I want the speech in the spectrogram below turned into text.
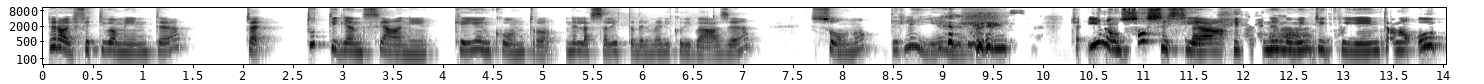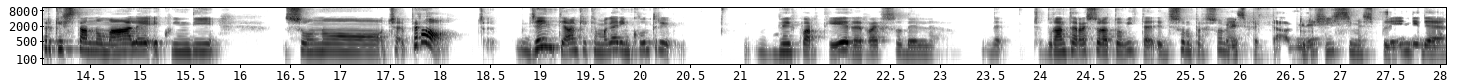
però effettivamente, cioè, tutti gli anziani che io incontro nella saletta del medico di base sono delle iene. Cioè, io non so se sia nel momento in cui entrano o perché stanno male e quindi sono... Cioè, però, cioè, gente anche che magari incontri nel quartiere, il resto del... de- cioè, durante il resto della tua vita e sono persone rispettabili. dolcissime, splendide,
